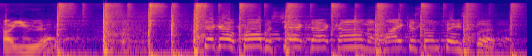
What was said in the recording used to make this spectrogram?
Are you ready? Check out papasjack.com and like us on Facebook.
